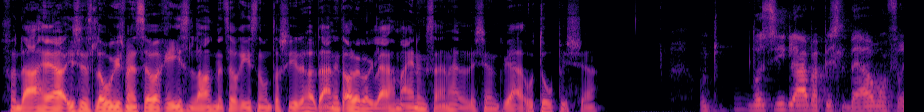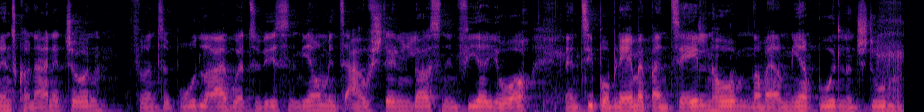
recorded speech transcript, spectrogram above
Von daher ist es logisch, wenn so ein Riesenland mit so riesen Unterschieden halt auch nicht alle der gleichen Meinung sein, halt, ist irgendwie auch utopisch, ja. Und was ich glaube, ein bisschen Werbung für uns kann auch nicht schaden. Für unsere Bruderei gut zu wissen. Wir haben uns aufstellen lassen in vier Jahren. Wenn sie Probleme beim Zählen haben, dann werden wir Pudel und Stuben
